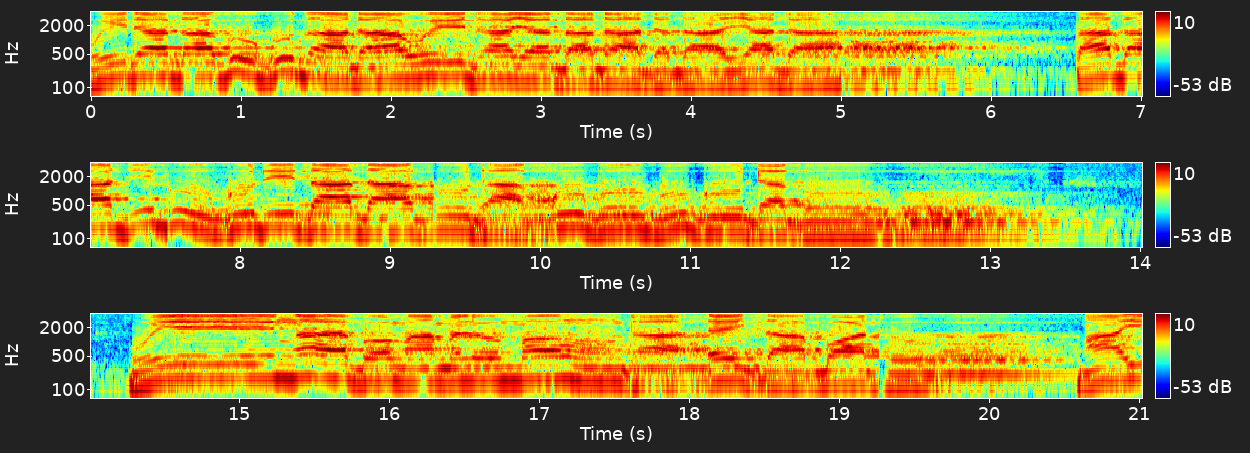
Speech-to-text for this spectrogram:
ဝေဒတာကုကုတာဓာဝေထာယတာဒတတယာဒသာသာဒီကုကုတိသာသာကုဒကုဘူဘူကုတကုဝေ ငါဘောမမလုံမောင်းထအိတ်တာပွားထုငါဤ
